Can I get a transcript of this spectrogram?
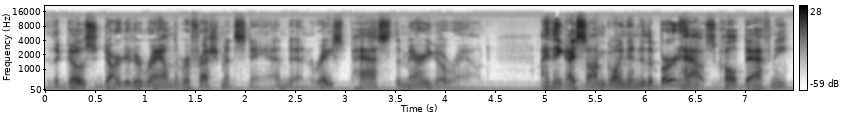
the ghost darted around the refreshment stand and raced past the merry-go-round. I think I saw him going into the birdhouse, called Daphne.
